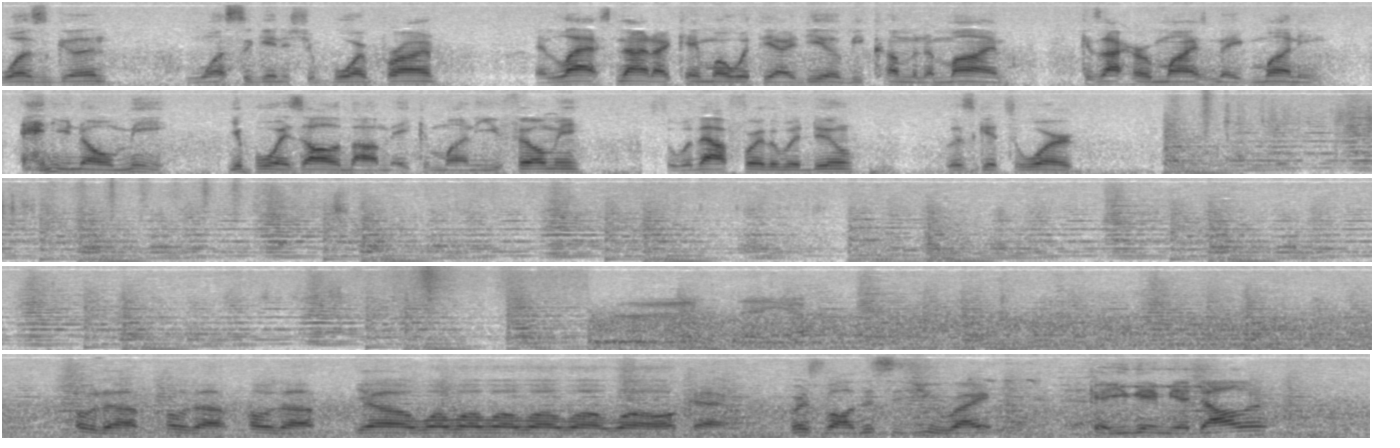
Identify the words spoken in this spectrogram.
What's good? Once again, it's your boy Prime. And last night I came up with the idea of becoming a mime because I heard mimes make money. And you know me, your boy's all about making money, you feel me? So without further ado, let's get to work. Hold up, hold up, hold up. Yo, whoa, whoa, whoa, whoa, whoa, whoa. Okay. First of all, this is you, right? Okay, you gave me a dollar.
